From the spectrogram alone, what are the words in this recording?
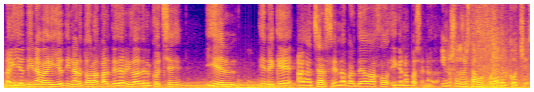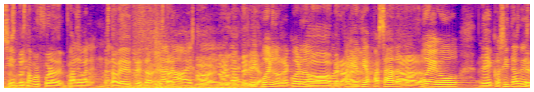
La guillotina va a guillotinar toda la parte de arriba del coche y él tiene que agacharse en la parte de abajo y que no pase nada. Y nosotros estamos fuera del coche, siempre. Nosotros estamos fuera del coche. Vale, vale. Esta vale. vez esta, esta- no, no, es que no, no hay ya tontería. recuerdo, recuerdo No, pero, experiencias eh, pasadas nada. del fuego, de cositas de Eso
